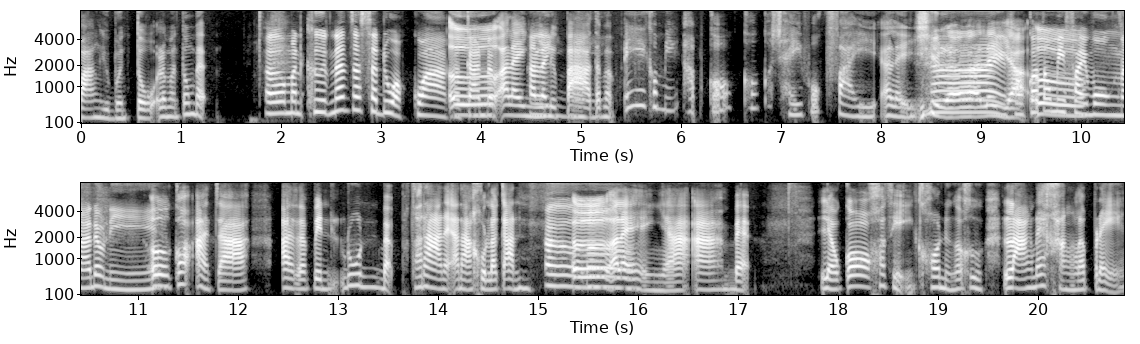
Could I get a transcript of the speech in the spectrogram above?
วางอยู่บนโต๊ะแล้วมันต้องแบบ เออ มันคือน่าจะสะดวกกว่าเอกับอการแบบอะไรอย่างนี้หรือเปล่าย่งงี้แต่แบบ เอ๊ะก็เมคอัพก็ก็ก็ใช้พวกไฟอะไรอย่างใช่เงี้ยอะไรอย่างเงี้ยเขาก็ต้องมีเไฟวงนะเดี๋ยวนี้ เออ ก็อาจจะอาจจะเป็นรุ่นแบบพัฒนาในอนาคตละกันเออเออ อะไรอย่างเงี้ย อะแบบ แล้วก็ข้อเสียอีกข้อหนึ่งก็คือ ล้างได้ครั้งละแปรง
